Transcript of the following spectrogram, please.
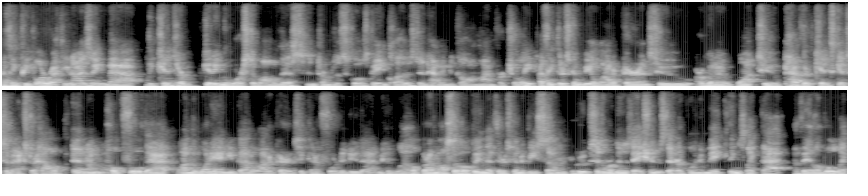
I think people are recognizing that the kids are getting the worst of all of this in terms of schools being closed and having to go online virtually. I think there's going to be a lot of parents who are going to want to have their kids get some extra help. And I'm hopeful that on the one hand, you've got a lot of parents who can afford to do that and who will. But I'm also hoping that there's going to be some groups and organizations that are going to make things like that available, like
